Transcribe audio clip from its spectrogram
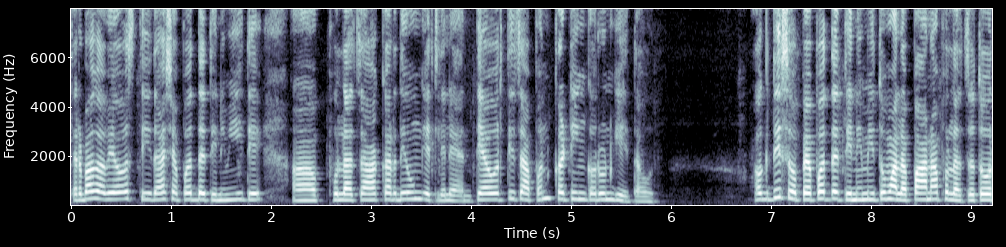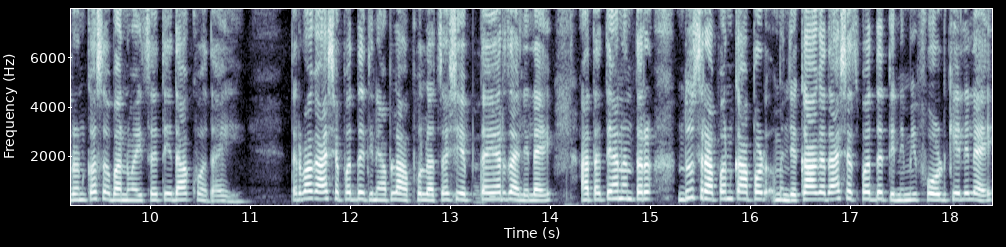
तर बघा व्यवस्थित अशा पद्धतीने मी इथे फुलाचा आकार देऊन घेतलेला आहे आणि त्यावरतीच आपण कटिंग करून घेत आहोत. अगदी सोप्या पद्धतीने मी तुम्हाला पाना फुलाचं तोरण कसं बनवायचं ते दाखवत आहे. तर बघा अशा पद्धतीने आपला हा फुलाचा शेप तयार झालेला आहे. आता त्यानंतर दुसरा पण कापड म्हणजे कागद अशाच पद्धतीने मी फोल्ड केलेला आहे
